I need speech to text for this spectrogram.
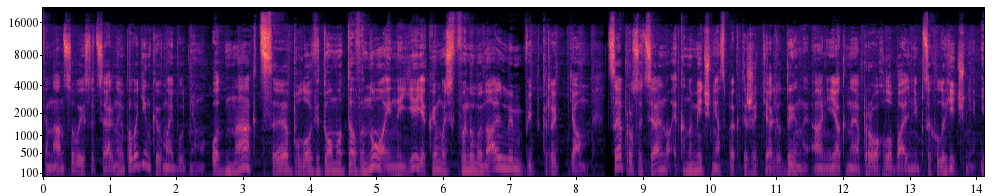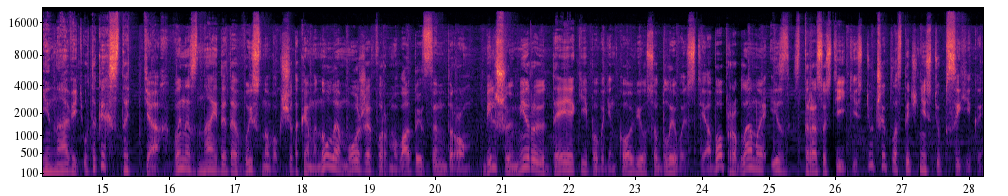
фінансової і соціальної поведінки в майбутньому. Однак це було відомо давно і не є якимось феноменальним відкриттям. Це про соціально-економічні аспекти життя людини, а ніяк не про глобальні психологічні. І навіть у таких статтях ви не знайдете висновок, що таке минуле може формувати синдром. Більшою мірою деякі поведінкові особливості або проблеми із стресостійкістю чи пластичністю психіки,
